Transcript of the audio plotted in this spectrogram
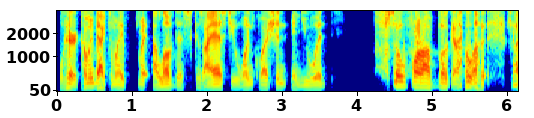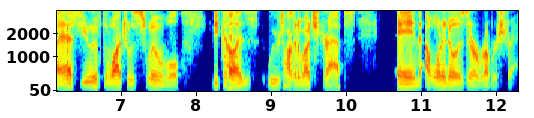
well, here coming back to my, my I love this because I asked you one question and you went so far off book and I love it. So I asked you if the watch was swimmable because we were talking about straps and I want to know is there a rubber strap?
